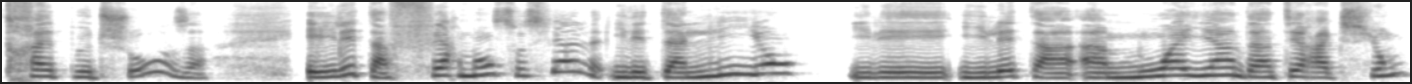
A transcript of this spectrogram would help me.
très peu de choses. Et il est un ferment social, il est un liant, il est, un, moyen d'interaction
